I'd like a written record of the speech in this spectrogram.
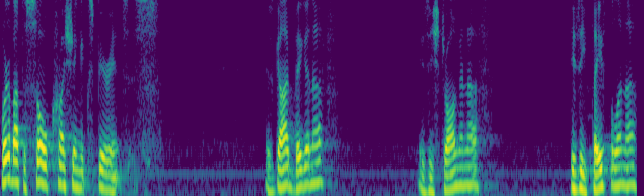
What about the soul crushing experiences? Is God big enough? Is He strong enough? Is He faithful enough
